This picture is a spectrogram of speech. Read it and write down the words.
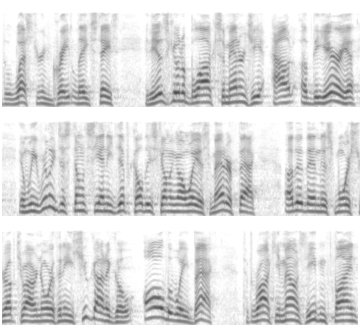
the western Great Lakes states. It is going to block some energy out of the area, and we really just don't see any difficulties coming our way. As a matter of fact, other than this moisture up to our north and east, you've got to go all the way back to the Rocky Mountains to even find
